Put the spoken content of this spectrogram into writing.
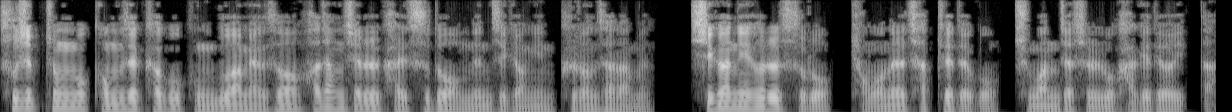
수십 종목 검색하고 공부하면서 화장실을 갈 수도 없는 지경인 그런 사람은 시간이 흐를수록 병원을 찾게 되고 중환자실로 가게 되어 있다.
